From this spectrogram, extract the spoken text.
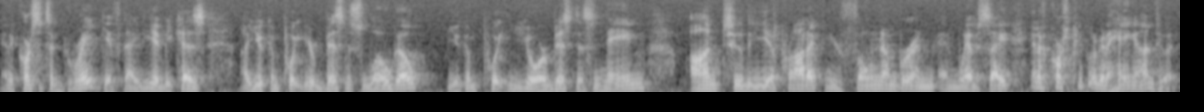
And of course, it's a great gift idea because uh, you can put your business logo, you can put your business name onto the uh, product, your phone number and, and website, and of course, people are going to hang on to it.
